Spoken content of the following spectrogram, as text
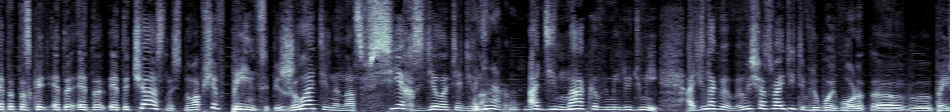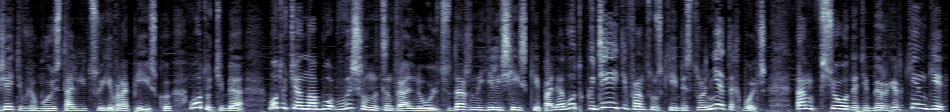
это, так сказать, это, это, это частность, но вообще, в принципе, желательно нас всех сделать одинаковыми. Одинаковыми. Одинаковыми людьми. Одинаковыми. Вы сейчас войдите в любой город, э, поезжайте в любую столицу европейскую. Вот у тебя, вот у тебя набор, вышел на центральную улицу, даже на Елисейские поля. Вот где эти французские бистро? Нет их больше. Там все вот эти Бюргер Кинги,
